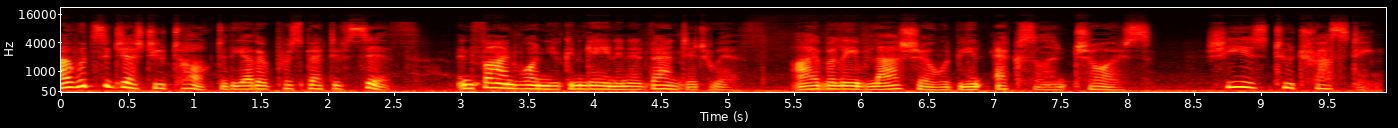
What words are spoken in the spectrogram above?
I would suggest you talk to the other prospective Sith and find one you can gain an advantage with. I believe Lashowe would be an excellent choice. She is too trusting.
